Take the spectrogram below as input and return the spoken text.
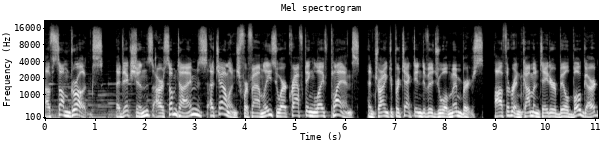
of some drugs. Addictions are sometimes a challenge for families who are crafting life plans and trying to protect individual members. Author and commentator Bill Bogart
